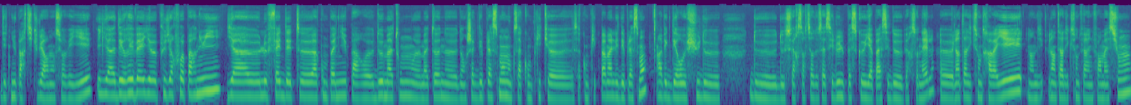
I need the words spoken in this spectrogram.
détenus particulièrement surveillés. Il y a des réveils euh, plusieurs fois par nuit. Il y a euh, le fait d'être euh, accompagné par deux matons, matonnes dans chaque déplacement, donc ça complique, ça complique pas mal les déplacements, avec des refus de, de, se faire sortir de sa cellule parce qu'il n'y a pas assez de personnel. l'interdiction de travailler, l'interdiction de faire une formation.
